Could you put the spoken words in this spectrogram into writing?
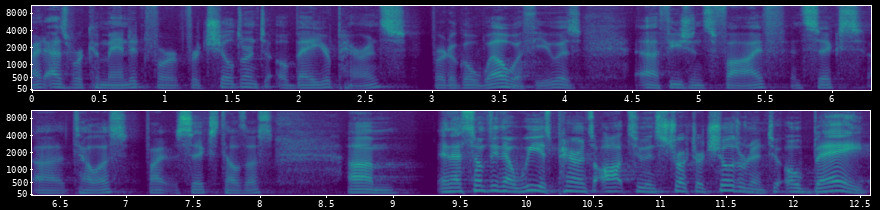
right, as we're commanded for, for children to obey your parents, for it to go well with you, as Ephesians 5 and 6 uh, tell us, 5, 6 tells us. Um, and that's something that we as parents ought to instruct our children in, to obey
